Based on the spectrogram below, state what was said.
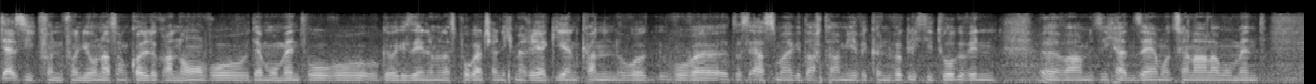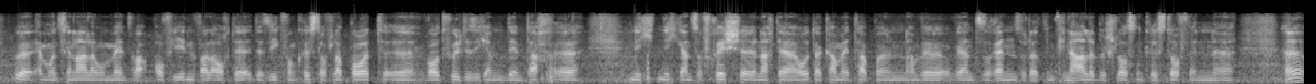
der Sieg von, von Jonas am Col de Granon, wo der Moment, wo, wo wir gesehen haben, dass Pogacar nicht mehr reagieren kann, wo, wo wir das erste Mal gedacht haben, hier, wir können wirklich die Tour gewinnen, äh, war mit Sicherheit ein sehr emotionaler Moment äh, emotionaler Moment war auf jeden Fall auch der, der Sieg von Christoph Laporte. Äh, Wout fühlte sich an dem Tag äh, nicht, nicht ganz so frisch äh, nach der Roter Kamm-Etappe. Dann haben wir während des Rennens oder im Finale beschlossen, Christoph, wenn, äh, äh,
